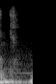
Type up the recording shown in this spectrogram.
год.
